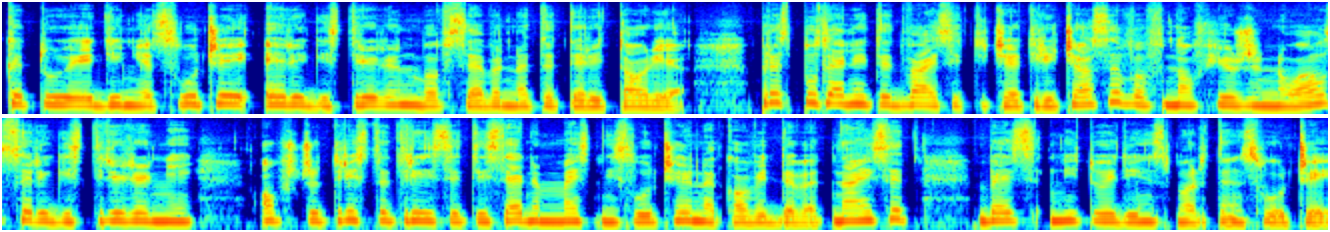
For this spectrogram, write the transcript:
като единият случай е регистриран в северната територия. През последните 24 часа в Нов Южен Уелс са регистрирани регистрирани общо 337 местни случая на COVID-19, без нито един смъртен случай.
